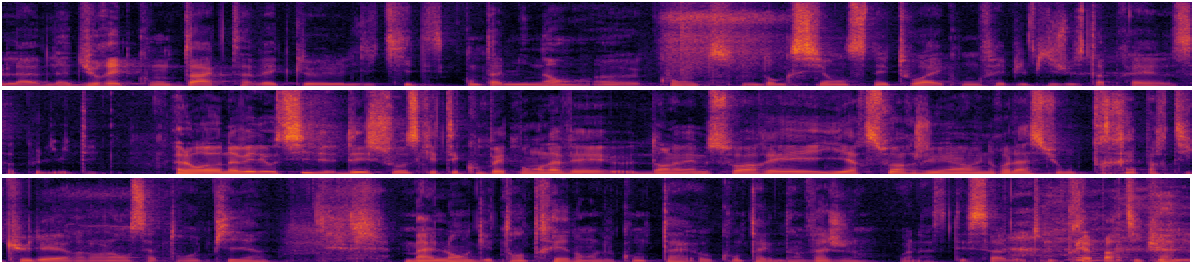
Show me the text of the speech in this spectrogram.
la, durée de contact avec le liquide contaminant euh, compte. Donc si on se nettoie et qu'on fait pipi juste après, ça peut limiter. Alors, on avait aussi des choses qui étaient complètement. On avait dans la même soirée. Hier soir, j'ai eu une relation très particulière. Alors là, on s'attend au pire. Ma langue est entrée dans le contact, au contact d'un vagin. Voilà, c'était ça, le truc très particulier.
